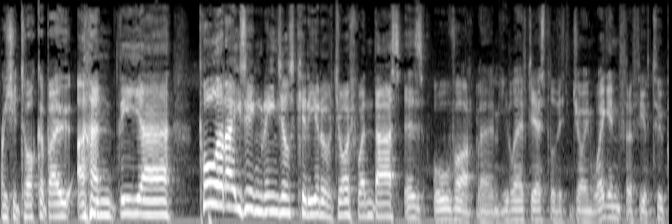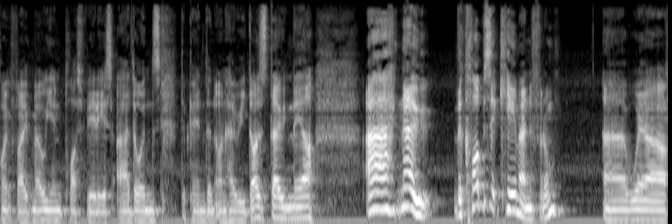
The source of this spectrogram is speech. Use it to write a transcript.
we should talk about, and the uh, polarising Rangers career of Josh Windass is over. Um, he left yesterday to join Wigan for a fee of 2.5 million plus various add ons, dependent on how he does down there. Uh, now, the clubs that came in for him uh, were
